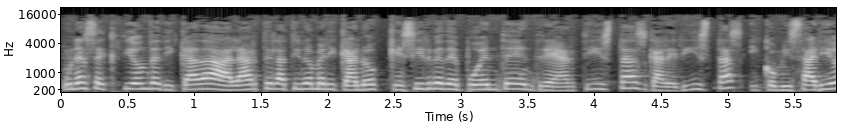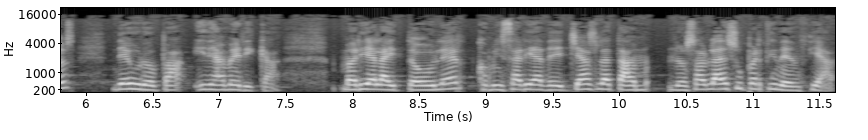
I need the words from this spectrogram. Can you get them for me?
una sección dedicada al arte latinoamericano que sirve de puente entre artistas, galeristas y comisarios de Europa y de América. María Lightoller, comisaria de Jazz Latam, nos habla de su pertinencia.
